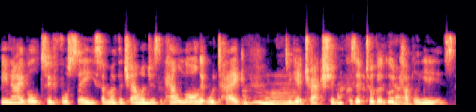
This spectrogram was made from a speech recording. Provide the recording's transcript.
been able to foresee some of the challenges and how long it would take mm. to get traction because it took a good okay. couple of years.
